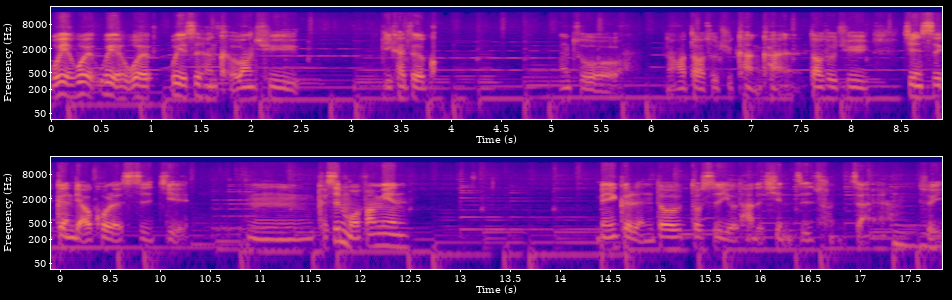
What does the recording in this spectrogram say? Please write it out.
我也会，我也，我也，我也是很渴望去离开这个工作，然后到处去看看，到处去见识更辽阔的世界。嗯，可是某方面，每一个人都都是有他的限制存在啊，所以。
